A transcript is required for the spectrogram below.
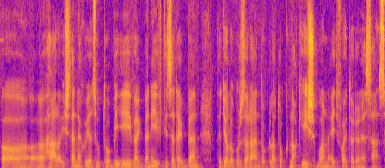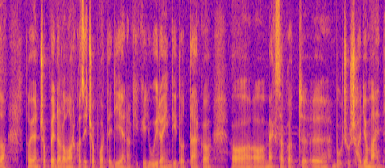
a, a, hála Istennek, hogy az utóbbi években, évtizedekben a gyalogos zarándoklatoknak is van egyfajta reneszánsza, olyan csak például a Markazi csoport egy ilyen, akik így újraindították a, a, a megszakadt búcsús hagyományt.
